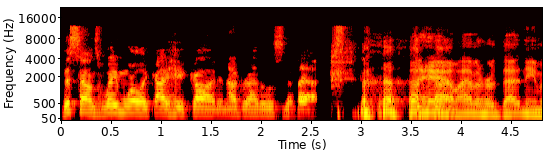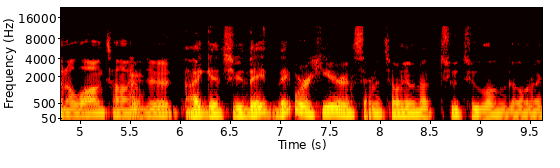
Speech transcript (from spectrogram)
this sounds way more like I Hate God, and I'd rather listen to that. Damn, I haven't heard that name in a long time, dude. I get you. They they were here in San Antonio not too too long ago, and I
